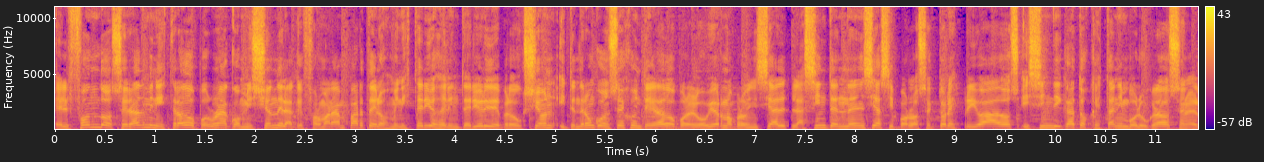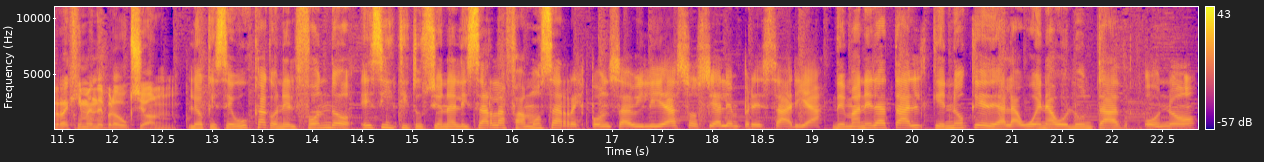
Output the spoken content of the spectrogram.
El fondo será administrado por una comisión de la que formarán parte los ministerios del Interior y de Producción y tendrá un consejo integrado por el gobierno provincial, las intendencias y por los sectores privados y sindicatos que están involucrados en el régimen de producción. Lo que se busca con el fondo es institucionalizar la famosa responsabilidad social empresaria, de manera tal que no quede a la buena voluntad o no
